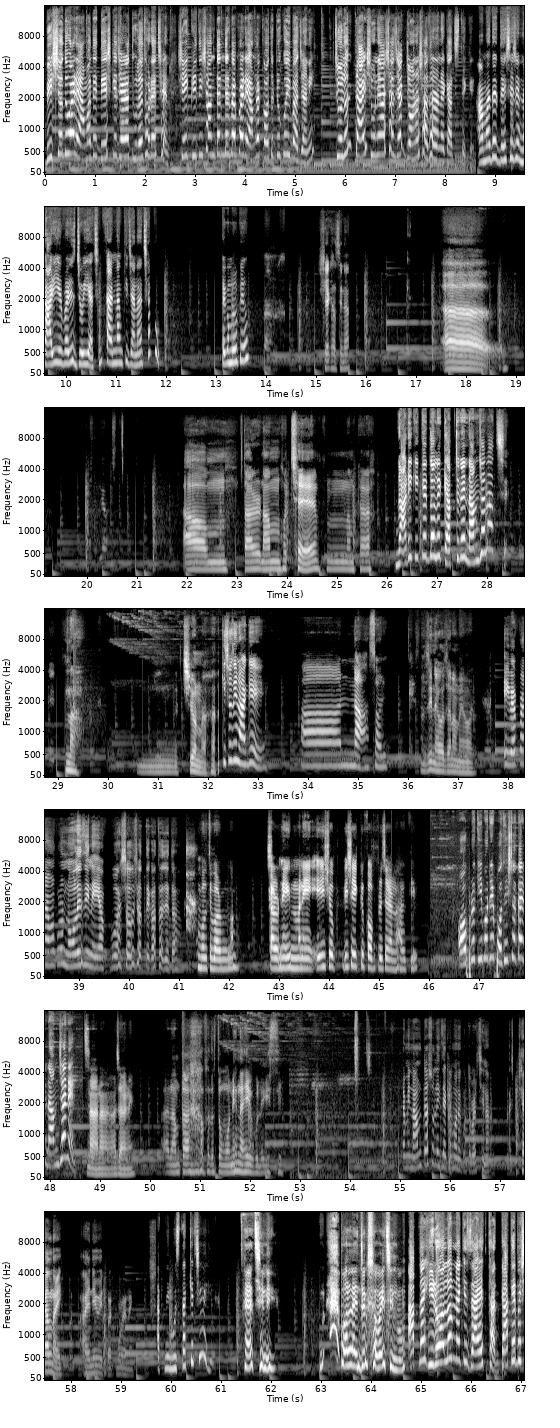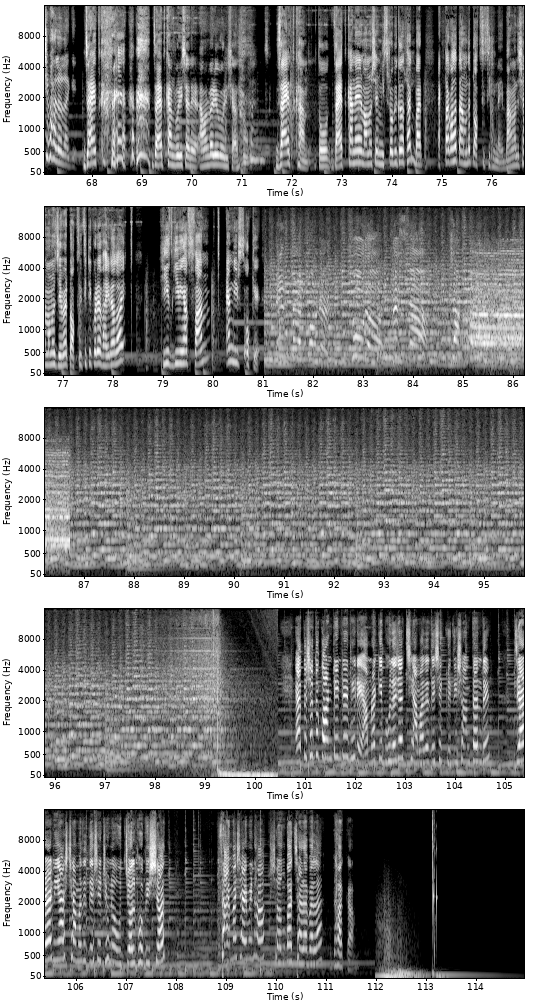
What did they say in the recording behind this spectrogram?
বিশ্বদুয়ারে আমাদের দেশকে যারা তুলে ধরেছেন সেই কৃতি সন্তানদের ব্যাপারে আমরা কতটুকুই বা জানি? চলুন তাই শুনে আসা যাক জনসাধারণের কাছ থেকে। আমাদের দেশে যে নারী এভারেস্ট জয়ী আছেন তার নাম কি জানা আছে আপু? বেগম শেখ হাসিনা। তার নাম হচ্ছে নামটা নারী ক্রিকেট দলের ক্যাপ্টেনের নাম জানা আছে? না। শিওর না। কিছুদিন আগে না সরি জি না জানা নেই আমার। এই ব্যাপারে আমার কোনো নলেজই নেই আপু আসলে সত্যি কথা যেটা। বলতে পারব না। কারণ এই মানে এইসব বিষয়ে একটু কম প্রচারণা আর কি। অব্র কিবোর্ডের প্রতিষ্ঠাতার নাম জানেন? না না জানি। নামটা আপাতত মনে নাই ভুলে গেছি। আমি নামটা আসলে এক্স্যাক্টলি মনে করতে পারছি না। খেয়াল নাই। আই নিউ ইট বাট মনে নাই। আপনি মুস্তাককে চিনেন হ্যাঁ চিনি। অনলাইন যুগ সবাই চিনবো। আপনার হিরো আলম নাকি জায়েদ খান? কাকে বেশি ভালো লাগে? জায়েদ খান জায়েদ খান বরিশালের আমার বাড়িও বরিশাল। জায়েদ খান তো জায়েদ খানের মানুষের মিশ্র অভিজ্ঞতা থাক বাট একটা কথা তার মধ্যে টক্সিসিটি নাই। বাংলাদেশের মানুষ যেভাবে টক্সিসিটি করে ভাইরাল হয় he is giving us fun and it's okay এত শত কন্টেন্টের ভিড়ে আমরা কি ভুলে যাচ্ছি আমাদের দেশের কৃতি সন্তানদের? যারা নিয়ে আসছে আমাদের দেশের জন্য উজ্জ্বল ভবিষ্যৎ। সাইমা শারমিন হক, সংবাদ ছাড়াবেলা, ঢাকা।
